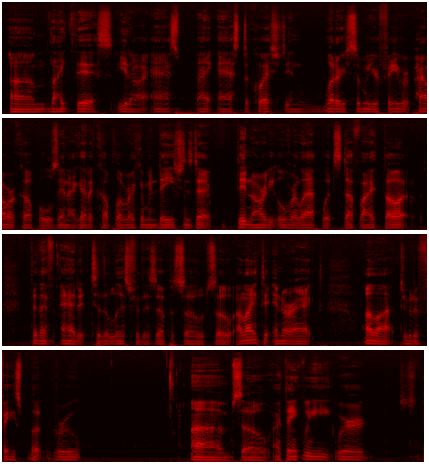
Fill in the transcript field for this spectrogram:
um, like this. You know, I asked I asked the question, "What are some of your favorite power couples?" And I got a couple of recommendations that didn't already overlap with stuff I thought that I've added to the list for this episode. So I like to interact a lot through the Facebook group. Um, so I think we we're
